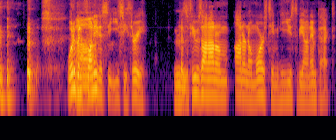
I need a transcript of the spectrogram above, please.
now. Would have been Uh, funny to see EC3. Because Mm, if he was on Honor, Honor No More's team and he used to be on Impact,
